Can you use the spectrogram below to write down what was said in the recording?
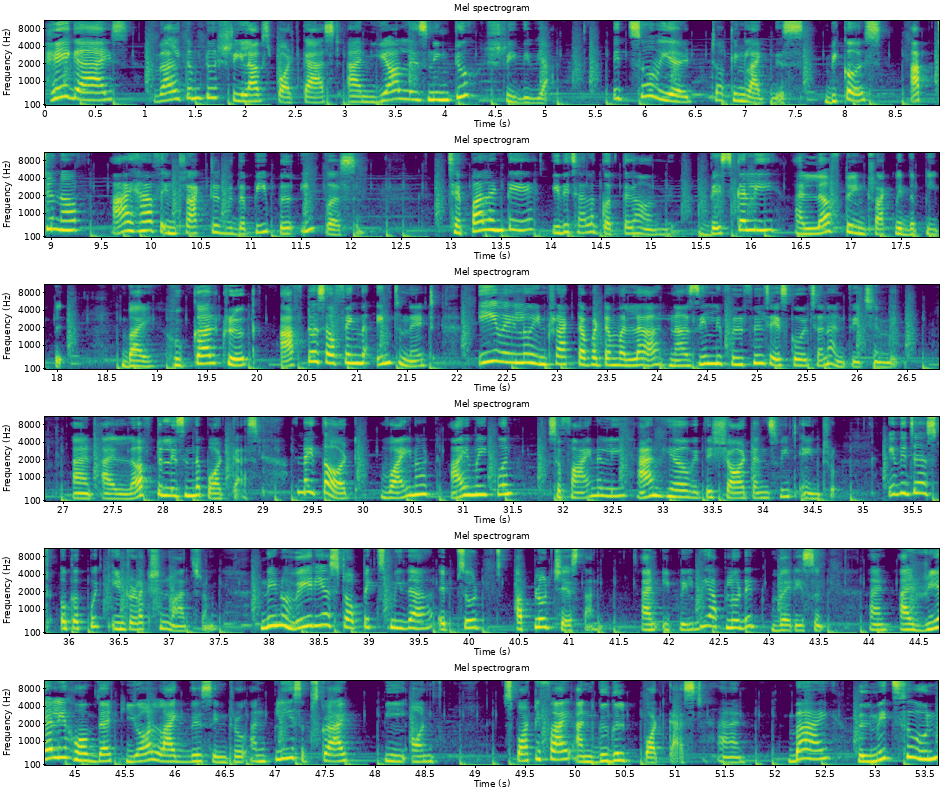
Hey guys welcome to Sri labs podcast and you are listening to Sri Divya. It's so we're talking like this because up to now I have interacted with the people in person చెప్పాలంటే ఇది చాలా కొత్తగా ఉంది. Basically I love to interact with the people by hook or crook after surfing the internet ఈ వేలో interact అవ్వటం వల్ల నా జీల్ని ఫుల్ఫిల్ చేసుకోవచ్చని అనిపించింది. And I love to listen the podcast and I thought why not I make one so finally I'm here with a short and sweet intro ఇది just ఒక quick introduction మాత్రమే నేను వేరియస్ టాపిక్స్ మీద episodes upload చేస్తాను and it will be uploaded very soon. And I really hope that you all like this intro and please subscribe me on Spotify and Google Podcast. And bye. We'll meet soon.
